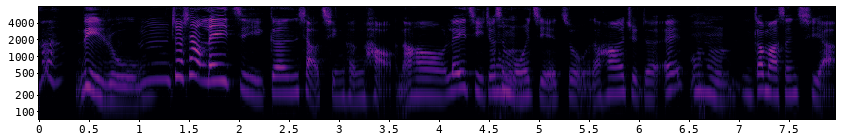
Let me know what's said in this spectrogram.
例如，嗯，就像 Lazy 跟小晴很好，然后 Lazy 就是嗯摩羯座，然后觉得哎。嗯，你干嘛生气啊？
